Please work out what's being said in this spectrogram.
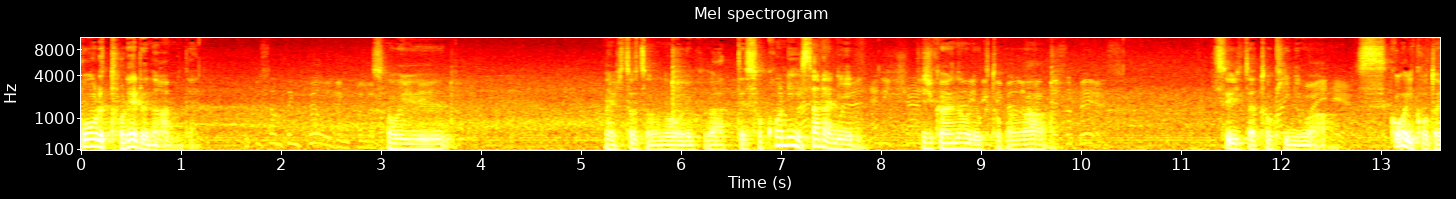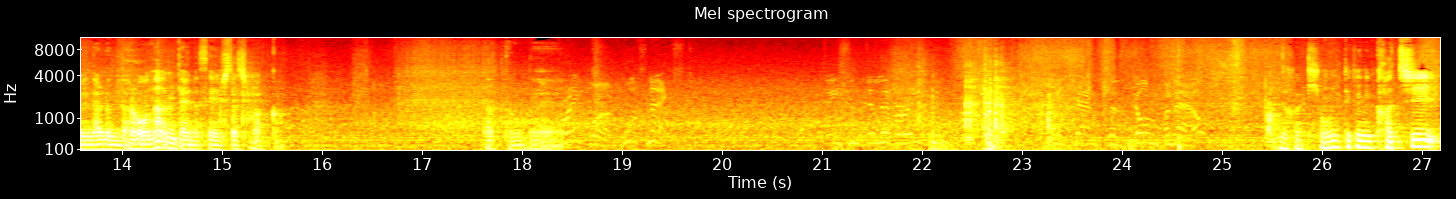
ボール取れるなみたいな。そういう一つの能力があってそこにさらにフィジカル能力とかがついた時にはすごいことになるんだろうなみたいな選手たちばっかだったので。だから基本的に勝ち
